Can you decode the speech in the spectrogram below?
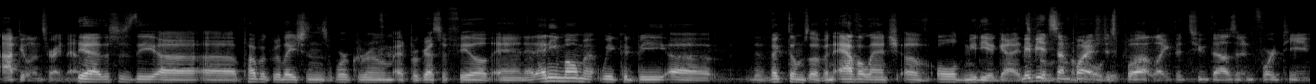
opulence right now. Yeah, this is the uh, uh, public relations workroom at Progressive Field, and at any moment we could be uh, the victims of an avalanche of old media guides. Maybe from- at some point I should just pull out like the 2014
